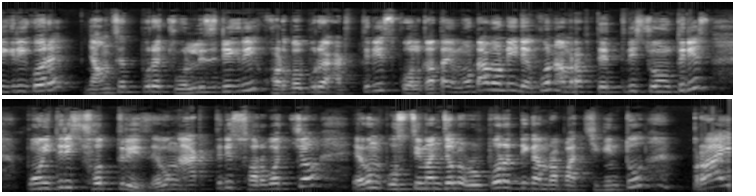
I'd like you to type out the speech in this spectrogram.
ডিগ্রি করে। জামশেদপুরে চল্লিশ ডিগ্রি, খড়গপুরে আটত্রিশ, কলকাতায় মোটামুটি দেখুন আমরা তেত্রিশ, চৌত্রিশ, পঁয়ত্রিশ, ছত্রিশ এবং আটত্রিশ সর্বোচ্চ এবং পশ্চিমাঞ্চলের উপরের দিকে আমরা পাচ্ছি কিন্তু প্রায়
